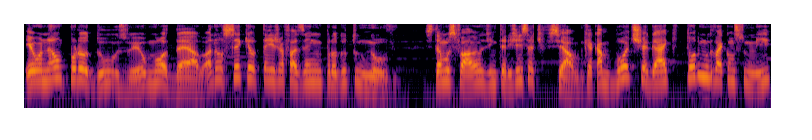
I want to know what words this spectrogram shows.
Eu não produzo, eu modelo, a não ser que eu esteja fazendo um produto novo. Estamos falando de inteligência artificial, que acabou de chegar e que todo mundo vai consumir,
